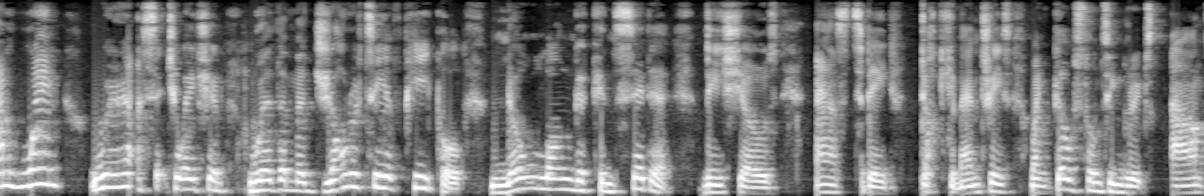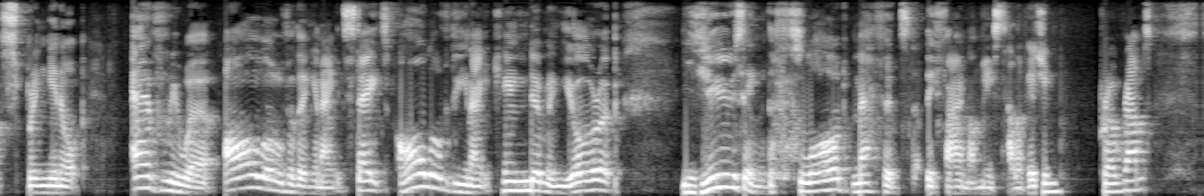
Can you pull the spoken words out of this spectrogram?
And when we're at a situation where the majority of people no longer consider these shows as to be documentaries, when ghost hunting groups aren't springing up everywhere, all over the United States, all over the United Kingdom and Europe, using the flawed methods that they find on these television programs,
